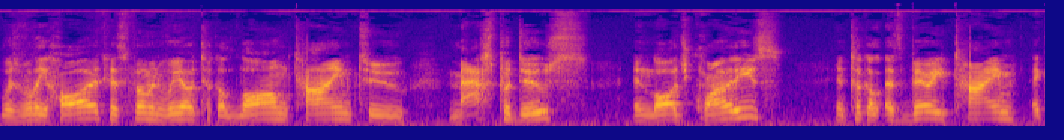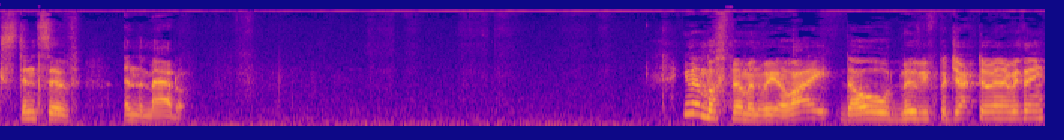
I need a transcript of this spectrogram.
was really hard because film and reel took a long time to mass produce in large quantities and took a it's very time extensive in the matter. You remember film and reel, right? The old movie projector and everything?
